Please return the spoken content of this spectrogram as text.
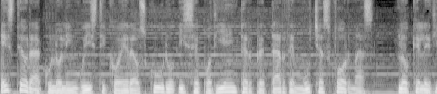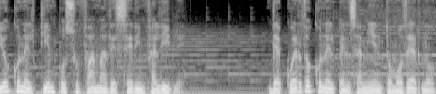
Este oráculo lingüístico era oscuro y se podía interpretar de muchas formas, lo que le dio con el tiempo su fama de ser infalible. De acuerdo con el pensamiento moderno,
